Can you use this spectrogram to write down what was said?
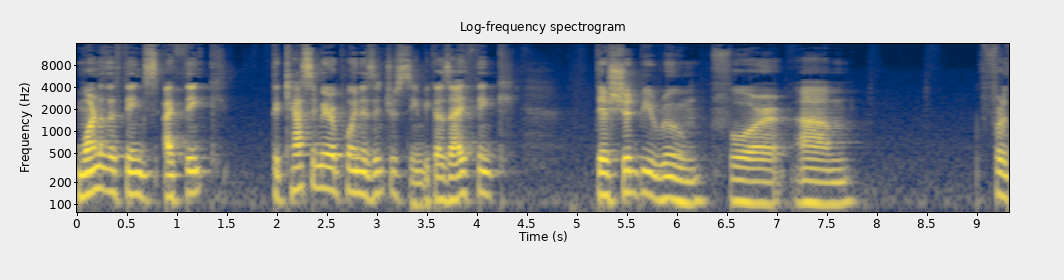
one of the things I think the Casemiro point is interesting because I think there should be room for um, for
